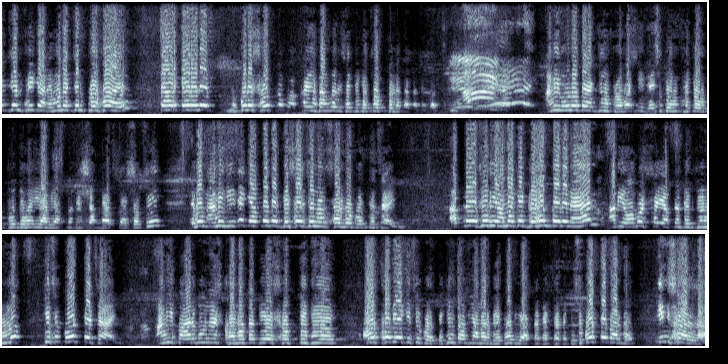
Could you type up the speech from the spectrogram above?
একজন ফিগার এমন একজন প্রোফাইল তার কারণে কোন শত্রু পক্ষ বাংলাদেশের দিকে চোখ তুলে তাকাতে পারছে আমি মূলত একজন প্রবাসী, দেশপ্রেম থেকে উদ্বুদ্ধ হয়ে আমি আপনাদের সামনে আজকে এসেছি এবং আমি নিজেকে আপনাদের দেশের জন্য উৎসর্গ করতে চাই। আপনারা যদি আমাকে গ্রহণ করে নেন, আমি অবশ্যই আপনাদের জন্য কিছু করতে চাই। আমি পারব না ক্ষমতা দিয়ে, শক্তি দিয়ে, অর্থ দিয়ে কিছু করতে, কিন্তু আমি আমার মেধা দিয়ে আপনাদের জন্য কিছু করতে পারব, ইনশাআল্লাহ।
